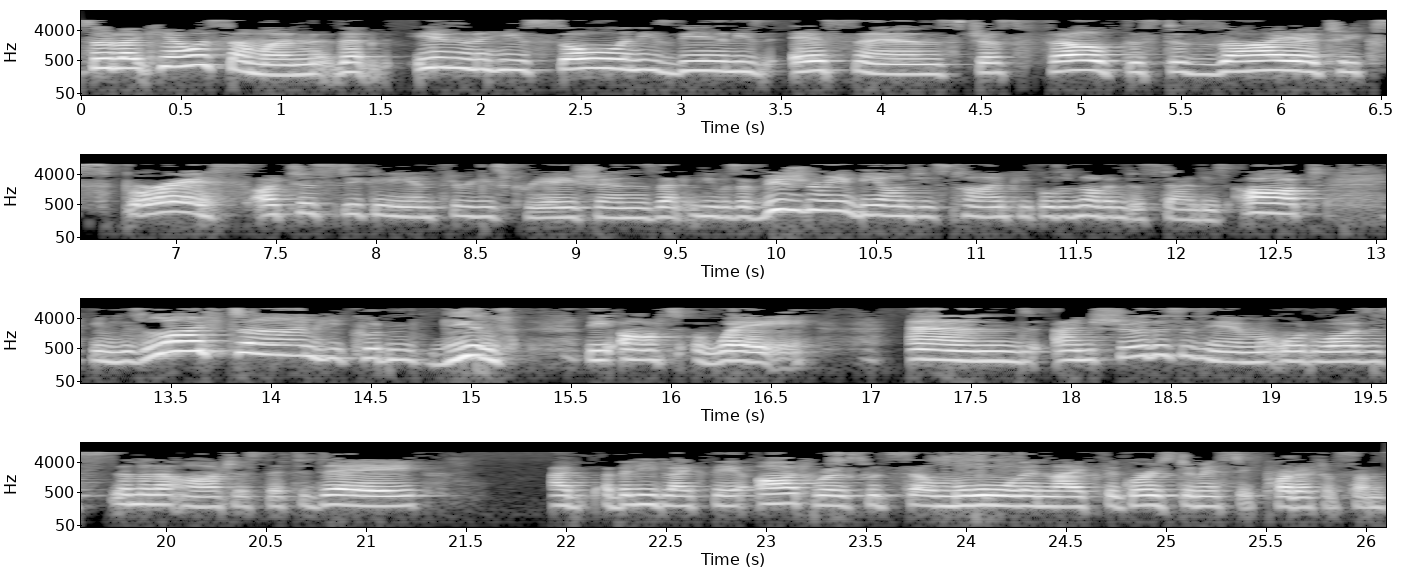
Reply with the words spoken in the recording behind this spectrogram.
So like here was someone that in his soul and his being and his essence just felt this desire to express artistically and through his creations that he was a visionary beyond his time. People did not understand his art. In his lifetime, he couldn't give the art away. And I'm sure this is him or it was a similar artist that today I, I, believe like their artworks would sell more than like the gross domestic product of some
